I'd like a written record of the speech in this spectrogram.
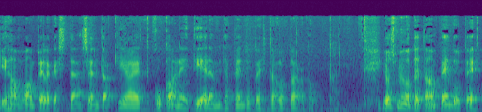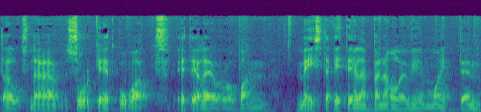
Ihan vaan pelkästään sen takia, että kukaan ei tiedä, mitä pentutehtailu tarkoittaa. Jos me otetaan pentutehtailuksi nämä surkeat kuvat Etelä-Euroopan meistä etelämpänä olevien maiden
